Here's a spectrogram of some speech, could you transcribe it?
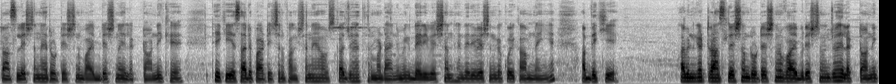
translation है रोटेशन वाइब्रेशन है इलेक्ट्रॉनिक है। ठीक है, ये सारे पार्टीशन फ़ंक्शन है और उसका जो है थर्मोडाइनमिक डेरिवेशन है। डेरिवेशन का कोई काम नहीं है। अब देखिए, अब इनका ट्रांसलेशन रोटेशन वाइब्रेशन जो है electronic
